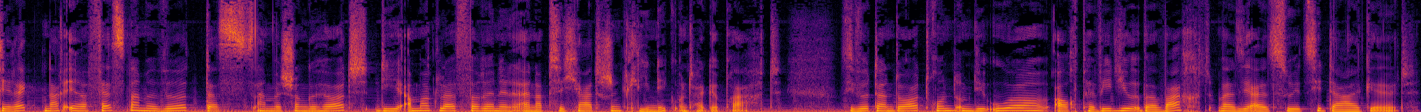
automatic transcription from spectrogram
Direkt nach ihrer Festnahme wird, das haben wir schon gehört, die Amokläuferin in einer psychiatrischen Klinik untergebracht. Sie wird dann dort rund um die Uhr auch per Video überwacht, weil sie als suizidal gilt.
